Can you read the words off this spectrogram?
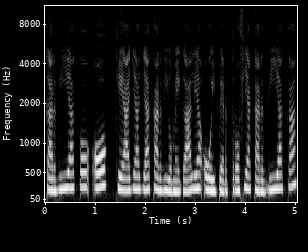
cardíaco o que haya ya cardiomegalia o hipertrofia cardíaca.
